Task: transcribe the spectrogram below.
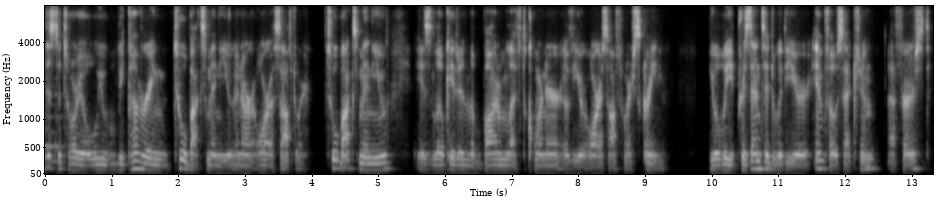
this tutorial, we will be covering Toolbox menu in our Aura software. Toolbox menu is located in the bottom left corner of your Aura software screen. You will be presented with your info section at first.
